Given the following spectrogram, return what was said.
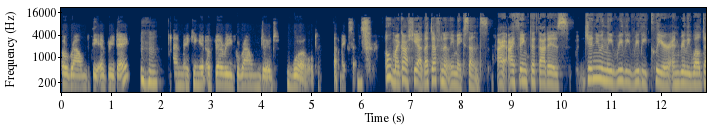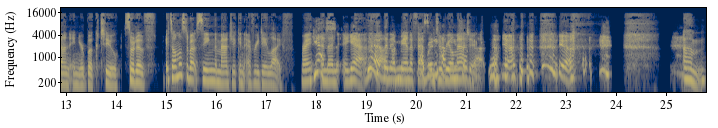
around the everyday mm-hmm. and making it a very grounded world that makes sense. Oh my gosh, yeah, that definitely makes sense. I, I think that that is genuinely really, really clear and really well done in your book too. Sort of, it's almost about seeing the magic in everyday life, right? Yes. And then, yeah, yeah. and then it I'm, manifests really into real magic. Yeah, yeah. um,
